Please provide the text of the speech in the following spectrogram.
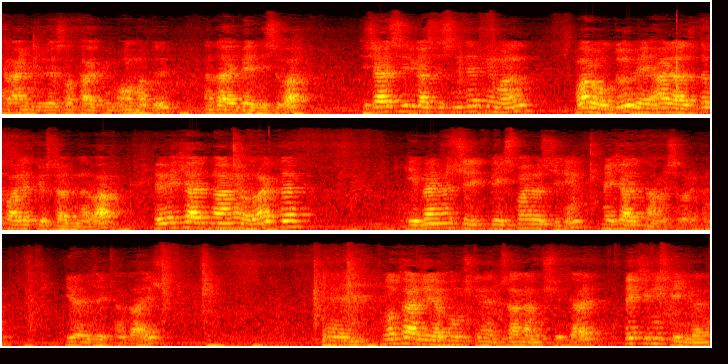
herhangi bir yasal takibin olmadığına dair belgesi var. Ticaret Sicil Gazetesi'nde firmanın var olduğu ve hala hazırda faaliyet gösterdiğine var. Ve vekaletname olarak da İbrahim Özçelik ve İsmail Özçelik'in vekaletnamesi var efendim. Girebileceklerine dair. E, noterce yapılmış yine düzenlenmiş vekalet ve kimlik bilgilerini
